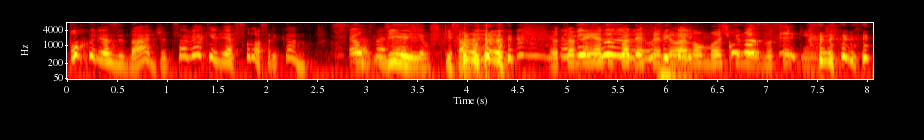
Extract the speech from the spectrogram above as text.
Por curiosidade, tu sabia que ele é sul-africano? Eu vi, eu fiquei sabendo. Eu também entro pra eu defender o fiquei, Elon Musk no, no assim? seguinte.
